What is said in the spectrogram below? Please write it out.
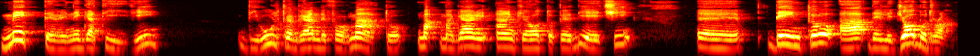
mettere negativi di ultra grande formato, ma magari anche 8x10, eh, dentro a delle Jobodrum,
